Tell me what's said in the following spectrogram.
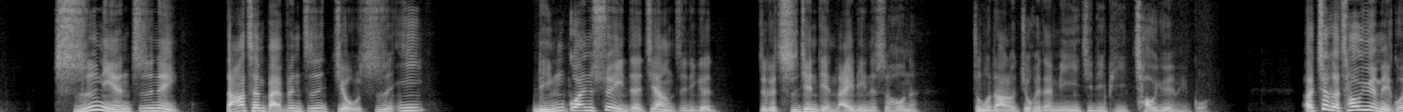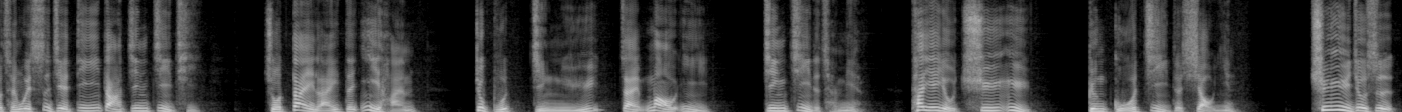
十年之内达成百分之九十一零关税的这样子的一个这个时间点来临的时候呢，中国大陆就会在名义 GDP 超越美国，而这个超越美国成为世界第一大经济体所带来的意涵，就不仅于在贸易经济的层面，它也有区域跟国际的效应。区域就是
